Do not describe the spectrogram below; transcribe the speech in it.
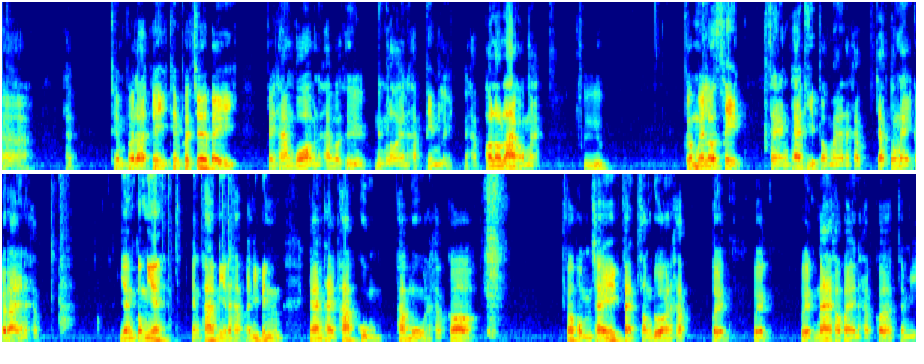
อ่าอัด temperature เอ้ย temperature ไปไปทาง warm นะครับ ก็คือ 100 นะครับ เต็มเลยนะครับ พอเราลากออกมาฟืบก็เหมือนเราเสก แสงพระอาทิตย์ออกมานะครับ จากตรงไหนก็ได้นะครับ อย่างตรงเนี้ยอย่างภาพนี้นะครับ อันนี้เป็นงานถ่ายภาพกลุ่มภาพหมู่นะครับ ก็ ก็ผมใช้แฟลชสองดวงนะครับ เปิดเปิดเปิดหน้าเข้าไปนะครับ ก็จะมี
